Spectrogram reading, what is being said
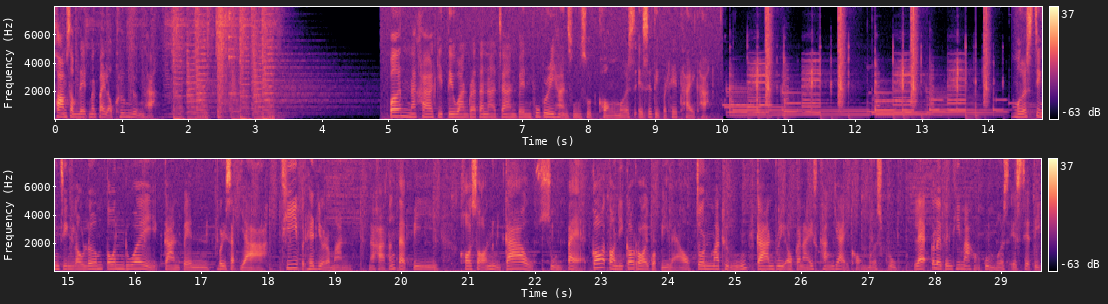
ความสำเร็จมันไปแล้วครึ่งหนึ่งค่ะเปิ้ลนะคะ กิติวันรัตนาจารย์เป็นผู้บริหารสูงสุดของ MERS Aesthetic ประเทศไทยค่ะ MERS จริง ๆ เราเริ่มต้นด้วยการเป็นบริษัทยาที่ประเทศเยอรมันนะคะตั้งแต่ปีคศ 1908 ก็ตอนนี้ก็ร้อยกว่าปีแล้ว จนมาถึงการ reorganize ครั้งใหญ่ของ MERS Group และก็เลยเป็นที่มาของกลุ่ม MERS Aesthetic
